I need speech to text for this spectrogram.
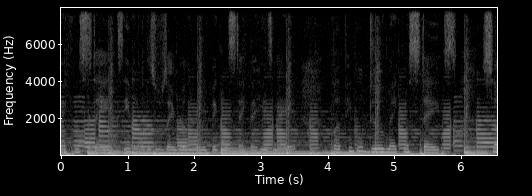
make mistakes, even though this was a really, really big mistake that he's made. But people do make mistakes. So,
